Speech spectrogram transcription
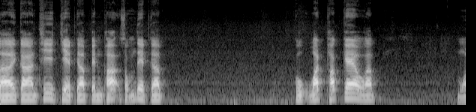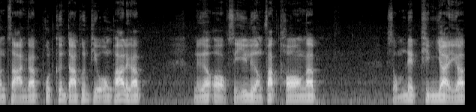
รายการที่เจ็ดครับ เป็นพระสมเด็จครับ กุวัดพักแก้วครับ มวลสารครับผุดขึ้นตามพื้นผิวองค์พระเลยครับ เนื้อออกสีเหลืองฟักทองครับ สมเด็จพิมพ์ใหญ่ครับ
